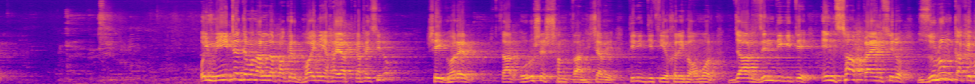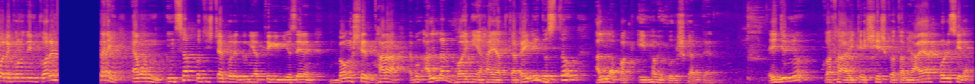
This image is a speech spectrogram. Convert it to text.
ওই মেয়েটা যেমন আল্লাহ পাকের ভয় নিয়ে হায়াত কাটাইছিল, সেই ঘরের তার ওরসের সন্তান হিসাবে তিনি দ্বিতীয় খলিফা অমর যার জিন্দিগিতে ইনসাফ কায়েম ছিল, জুলুম কাকে বলে কোনোদিন করেন নাই, এমন ইনসাফ প্রতিষ্ঠা করে দুনিয়ার থেকে গিয়েছিলেন, বংশের ধারা এবং আল্লাহর ভয় নিয়ে হায়াত কাটাইলে দোস্ত, আল্লাহ পাক এইভাবে পুরস্কার দেন। এই জন্য কথা এটাই শেষ কথা, আমি আয়াত পড়েছিলাম।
